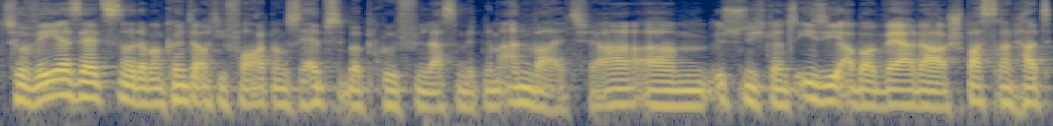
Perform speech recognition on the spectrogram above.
zur Wehr setzen oder man könnte auch die Verordnung selbst überprüfen lassen mit einem Anwalt. Ja, ähm, ist nicht ganz easy, aber wer da Spaß dran hat,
